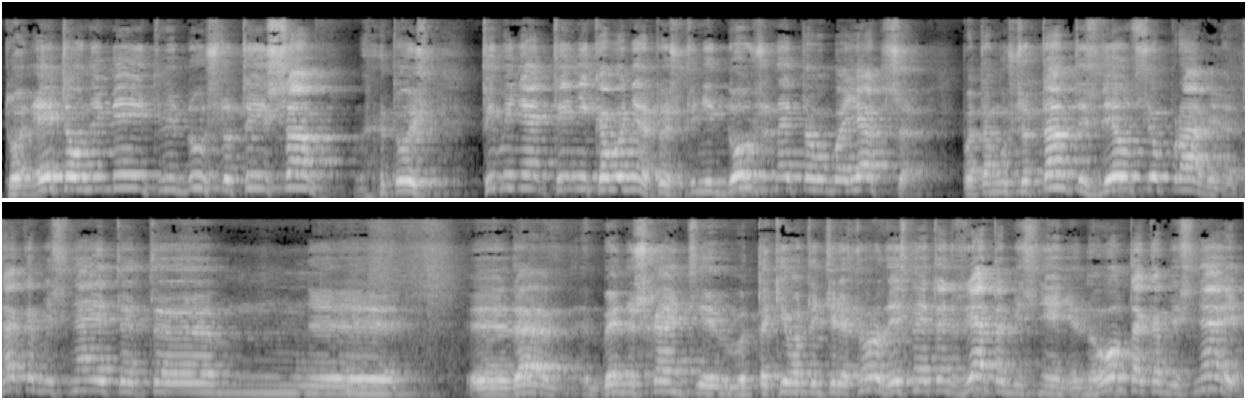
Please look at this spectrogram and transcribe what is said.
то это он имеет в виду, что ты и сам, то есть ты меня, ты никого нет, то есть ты не должен этого бояться – потому что там ты сделал все правильно. Так объясняет это э, э, да, Бен Ишханти, вот такие вот интересные образы. Есть на это ряд объяснений, но он так объясняет,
